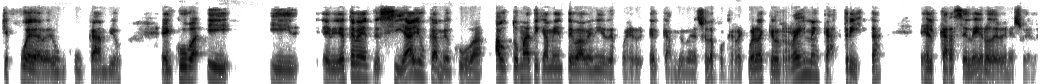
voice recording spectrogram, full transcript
que puede haber un, un, cambio en Cuba y, y, evidentemente si hay un cambio en Cuba, automáticamente va a venir después el, el cambio en Venezuela, porque recuerda que el régimen castrista es el carcelero de Venezuela.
